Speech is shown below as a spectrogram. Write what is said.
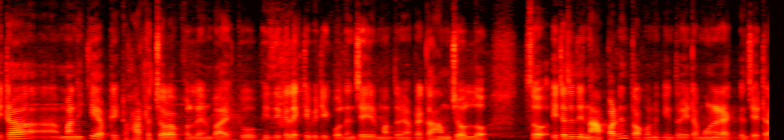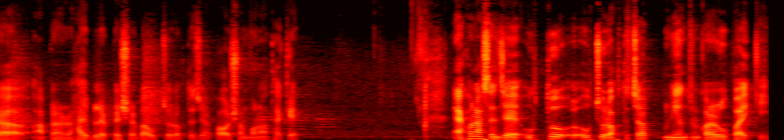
এটা মানে কি আপনি একটু হাঁটা চলা করলেন বা একটু ফিজিক্যাল অ্যাক্টিভিটি করলেন যে এর মাধ্যমে আপনার ঘাম জ্বললো। সো এটা যদি না পারেন, তখনও কিন্তু এটা মনে রাখবেন যে এটা আপনার হাই ব্লাড প্রেশার বা উচ্চ রক্তচাপ পাওয়ার সম্ভাবনা থাকে। এখন আসেন যে উচ্চ উচ্চ রক্তচাপ নিয়ন্ত্রণ করার উপায় কি?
